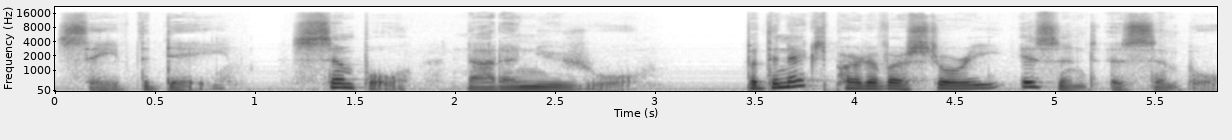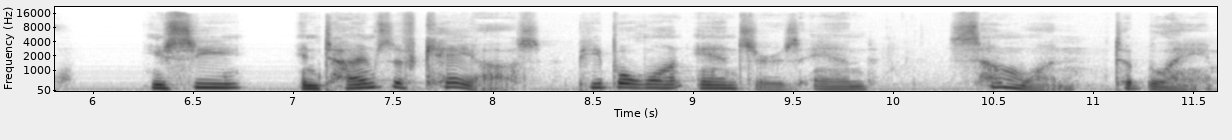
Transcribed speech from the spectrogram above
saved the day. Simple, not unusual. But the next part of our story isn't as simple. You see, in times of chaos, people want answers and someone to blame.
